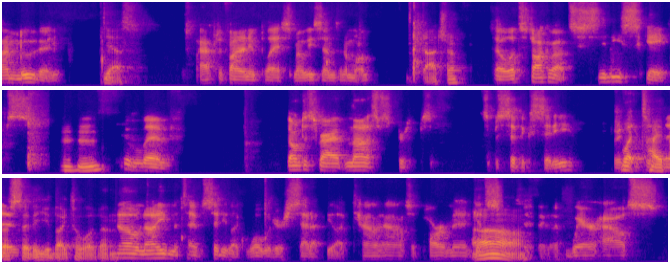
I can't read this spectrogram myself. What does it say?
I'm moving. Yes. I have to find a new place. My lease ends in a month. Gotcha. So let's talk about cityscapes. Mm-hmm. You live. Don't describe not a spe- specific city. But if you What type of city you'd like to live in? No, not even the type of city. Like, what would your setup be? Like townhouse, apartment, get Oh. specific, like warehouse.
